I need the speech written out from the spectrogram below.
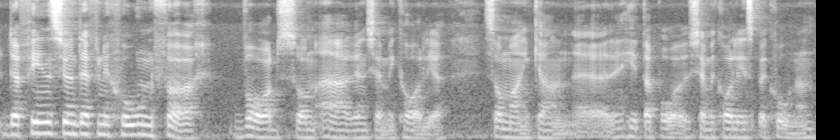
Det finns ju en definition för vad som är en kemikalie som man kan eh, hitta på Kemikalieinspektionen.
